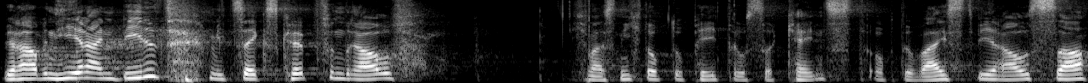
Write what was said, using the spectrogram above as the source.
Wir haben hier ein Bild mit sechs Köpfen drauf. Ich weiß nicht, ob du Petrus erkennst, ob du weißt, wie er aussah.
